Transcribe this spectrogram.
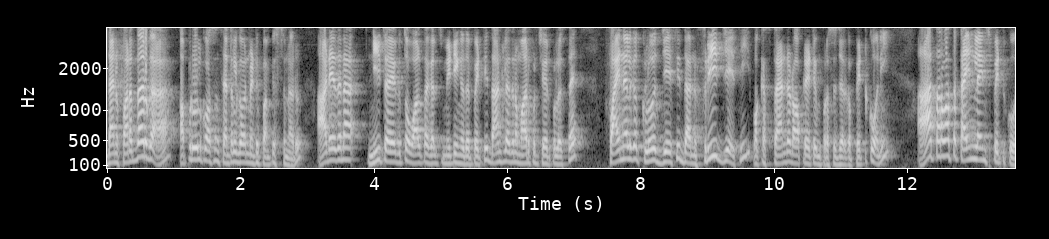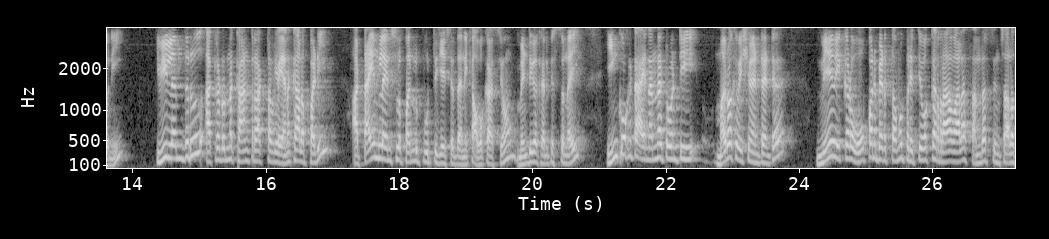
దాని ఫర్దర్గా అప్రూవల్ కోసం సెంట్రల్ గవర్నమెంట్కి పంపిస్తున్నారు. ఆడేదైనా నీతి ఆయోగ్తో వాళ్ళతో కలిసి మీటింగ్ ఏదో పెట్టి దాంట్లో ఏదైనా మార్పులు చేర్పులు వస్తే ఫైనల్గా క్లోజ్ చేసి దాన్ని ఫ్రీజ్ చేసి ఒక స్టాండర్డ్ ఆపరేటింగ్ ప్రొసీజర్గా పెట్టుకొని ఆ తర్వాత టైం లైన్స్ పెట్టుకొని వీళ్ళందరూ అక్కడున్న కాంట్రాక్టర్ల వెనకాల పడి ఆ టైం లైన్స్లో పనులు పూర్తి చేసేదానికి అవకాశం మెండుగా కనిపిస్తున్నాయి. ఇంకొకటి ఆయన అన్నటువంటి మరొక విషయం ఏంటంటే మేము ఇక్కడ ఓపెన్ పెడతాము ప్రతి ఒక్కరు రావాలా సందర్శించాలా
